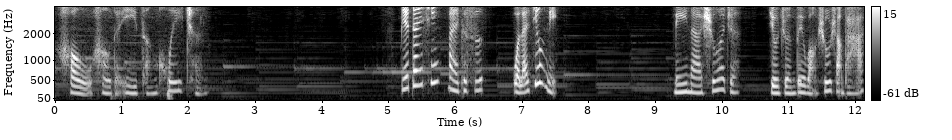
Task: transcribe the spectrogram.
厚厚的一层灰尘。别担心，麦克斯，我来救你。”米娜说着，就准备往书上爬。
